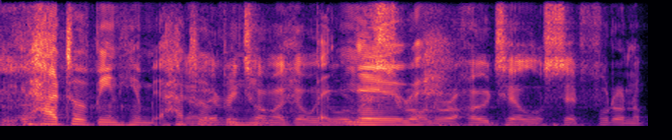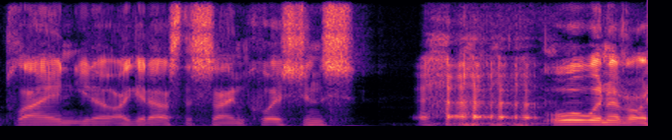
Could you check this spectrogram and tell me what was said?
It had to have been him. It had You to know, have every been time him. I go But into a no. restaurant or a hotel or set foot on a plane, you know, I get asked the same questions. Or whenever I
